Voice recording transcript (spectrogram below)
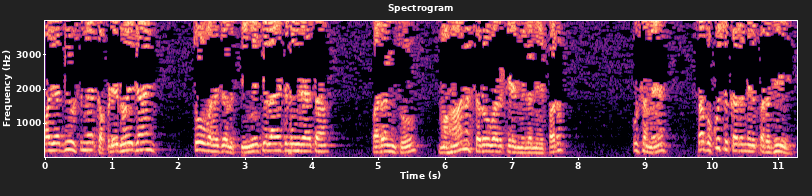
और यदि उसमें कपड़े धोए जाएँ तो वह जल पीने के लायक नहीं रहता। परंतु महान सरोवर के मिलने पर, उसमें सब कुछ करने पर भी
